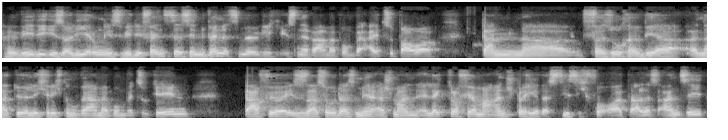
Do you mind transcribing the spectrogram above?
wie die Isolierung ist, wie die Fenster sind. Wenn es möglich ist, eine Wärmepumpe einzubauen, dann äh, versuchen wir natürlich Richtung Wärmepumpe zu gehen. Dafür ist es auch so, dass wir erstmal eine Elektrofirma ansprechen, dass die sich vor Ort alles ansieht.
